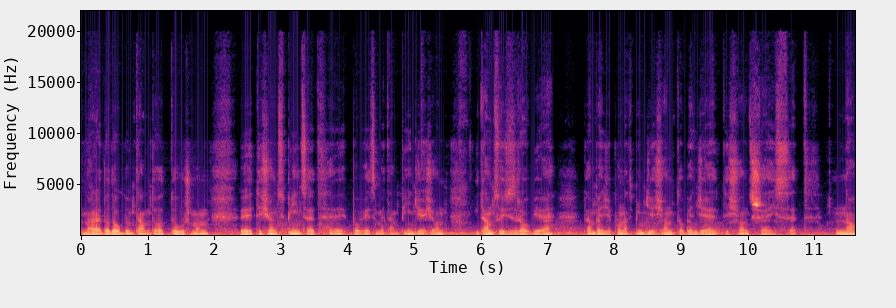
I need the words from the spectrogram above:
no ale dodałbym tamto, to już mam e, 1500 e, powiedzmy tam 50 i tam coś zrobię, tam będzie ponad 50, to będzie 1600 no,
